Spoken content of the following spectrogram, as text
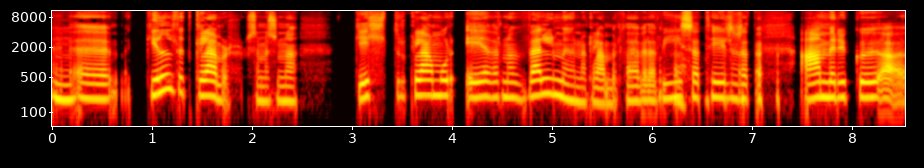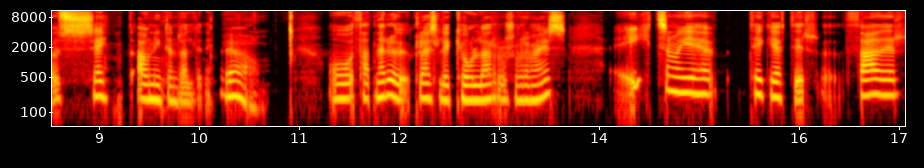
Mm. uh, Gilded Glamour sem er svona gildur glamur eða svona velmeguna glamur. Það er verið að vísa til sagt, Ameríku seint á 19. öldinni. Já, og þarna eru glæslega kjólar og svo framvegis. Eitt sem ég hef tekið eftir, það er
